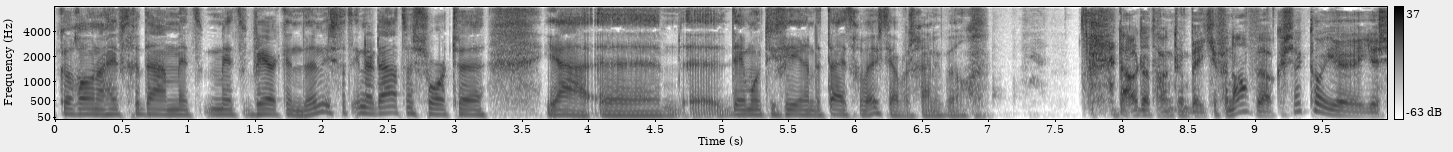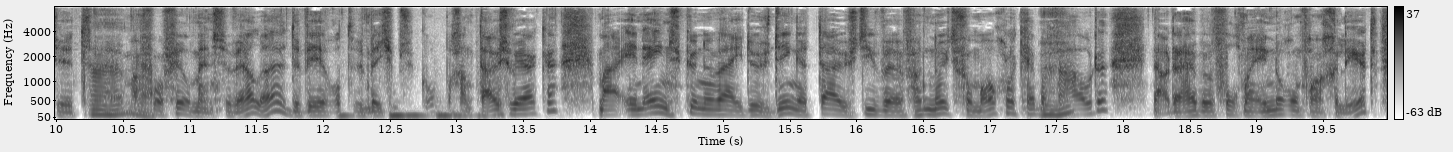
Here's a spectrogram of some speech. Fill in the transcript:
corona heeft gedaan met, met werkenden? Is dat inderdaad een soort eh, ja, demotiverende tijd geweest? Ja, waarschijnlijk wel. Nou, dat hangt een beetje vanaf welke sector je, je zit. Uh, maar ja. voor veel mensen wel. Hè. De wereld is een beetje op zijn kop. We gaan thuiswerken. Maar ineens kunnen wij dus dingen thuis die we nooit voor mogelijk hebben mm-hmm. gehouden. Nou, daar hebben we volgens mij enorm van geleerd.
